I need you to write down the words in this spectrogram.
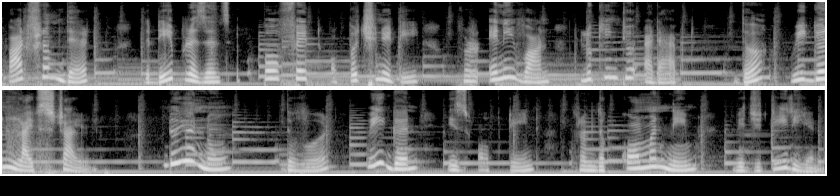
Apart from that, the day presents a perfect opportunity for anyone looking to adapt the vegan lifestyle. Do you know the word vegan is obtained from the common name vegetarian?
